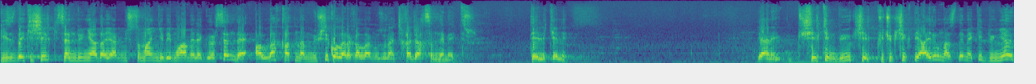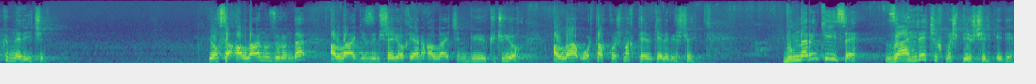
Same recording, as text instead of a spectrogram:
Gizlideki şirk sen dünyada yani Müslüman gibi muamele görsen de Allah katından müşrik olarak Allah'ın huzuruna çıkacaksın demektir. Tehlikeli. Yani şirkin büyük şirk, küçük şirk diye ayrılmaz demek ki dünya hükümleri için. Yoksa Allah'ın huzurunda Allah'a gizli bir şey yok. Yani Allah için büyük küçüğü yok. Allah'a ortak koşmak tehlikeli bir şey. Bunlarınki ise zahire çıkmış bir şirk idi.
